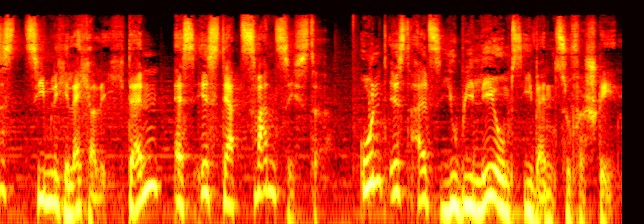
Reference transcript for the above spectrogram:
ist ziemlich lächerlich, denn es ist der 20. und ist als Jubiläumsevent zu verstehen.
